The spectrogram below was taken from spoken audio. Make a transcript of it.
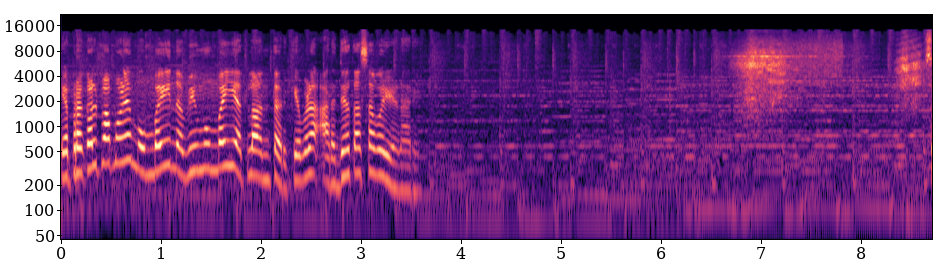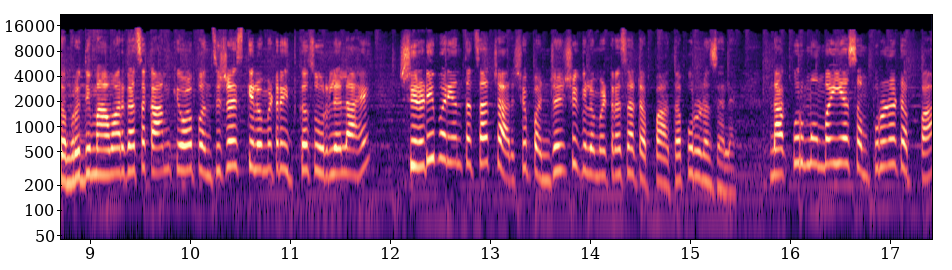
या प्रकल्पामुळे मुंबई नवी मुंबई यातलं अंतर केवळ अर्ध्या तासावर येणार आहे. समृद्धी महामार्गाचं काम केवळ पंचेचाळीस किलोमीटर इतकंच उरलेलं आहे. शिर्डीपर्यंतचा चारशे पंच्याऐंशी किलोमीटरचा टप्पा आता पूर्ण झालाय. नागपूर मुंबई या संपूर्ण टप्पा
